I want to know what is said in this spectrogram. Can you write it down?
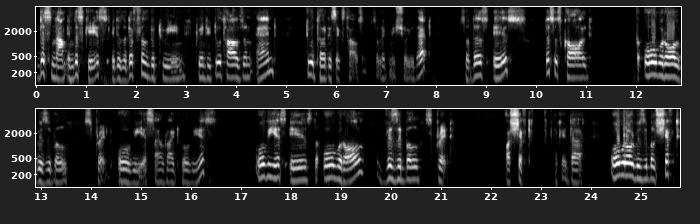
this num in this case it is the difference between 22,000 and 236,000 so let me show you that. So this is this is called the overall visible spread OVS I'll write OVS OVS is the overall visible spread or shift. Okay the overall visible shift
